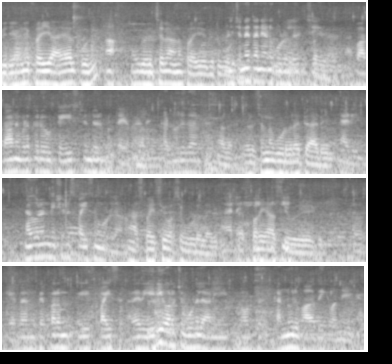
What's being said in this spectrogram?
ബിരിയാണി ഫ്രൈ ആയാൽ പോലും ആ. വെളിച്ചെണ്ണയാണ് ഫ്രൈ ചെയ്തിട്ട് വെളിച്ചെണ്ണ തന്നെയാണ് കൂടുതൽ ചെയ്യുന്നത്. അപ്പോൾ അതാണ് ഇവിടുത്തെ ഒരു ടേസ്റ്റിന്റെ ഒരു പ്രത്യേകത അല്ലേ? കണ്ണൂരുകാർക്ക് അതെ. വെളിച്ചെണ്ണ കൂടുതലായിട്ട് ആഡ് ചെയ്യും. ആഡ് ചെയ്യും. അതുപോലെ തന്നെ ഡിഷിന് സ്പൈസും കൂടുതലാണ്. ആ സ്പൈസി കുറച്ച് കൂടുതലായിരിക്കും. പെപ്പർ ജാസ്തി ഉപയോഗിക്കും. ഓക്കെ അപ്പം പെപ്പറും ഈ സ്പൈസ് അതായത് എരി കുറച്ച് കൂടുതലാണ് ഈ നോർത്ത് കണ്ണൂർ ഭാഗത്തേക്ക് വന്നു കഴിഞ്ഞാൽ.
